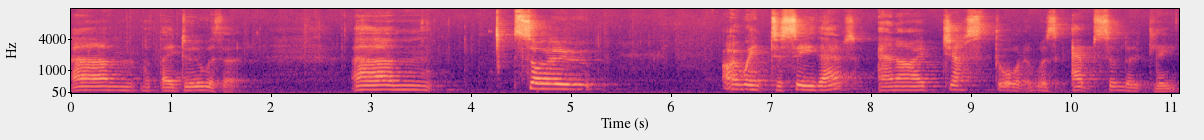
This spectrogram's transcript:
um, what they do with it. Um, so I went to see that, and I just thought it was absolutely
